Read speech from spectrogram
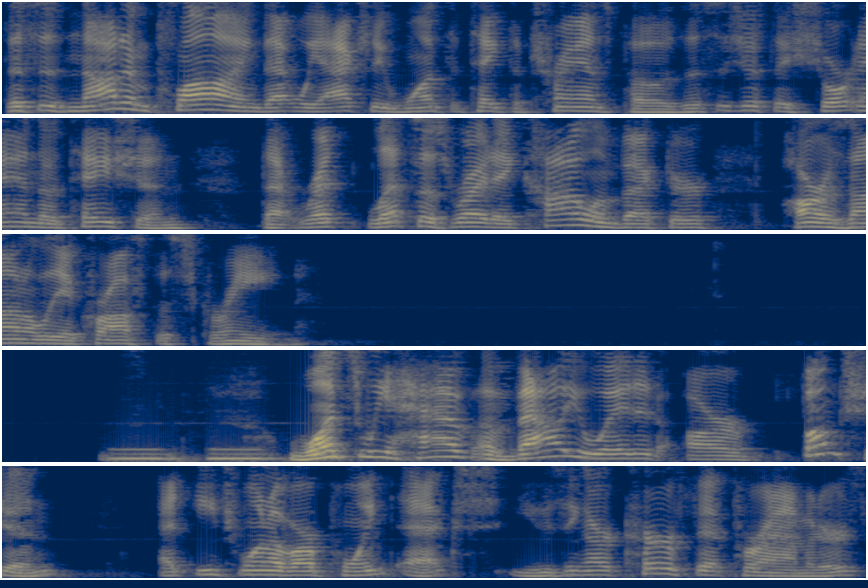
This is not implying that we actually want to take the transpose. This is just a shorthand notation that lets us write a column vector horizontally across the screen. Mm-hmm. Once we have evaluated our function at each one of our point x using our curve fit parameters,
